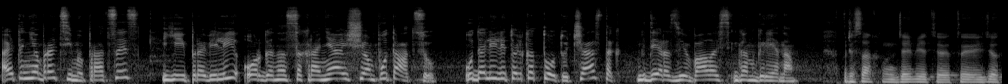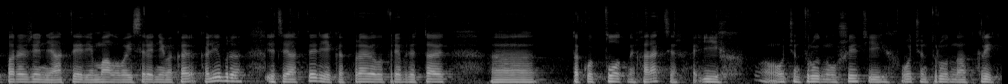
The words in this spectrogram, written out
а это необратимый процесс, ей провели органосохраняющую ампутацию. Удалили только тот участок, где развивалась гангрена. При сахарном диабете это идет поражение артерий малого и среднего калибра. Эти артерии, как правило, приобретают э, такой плотный характер. Их очень трудно ушить, их очень трудно открыть.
